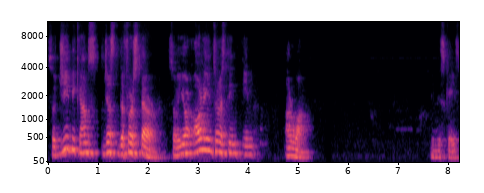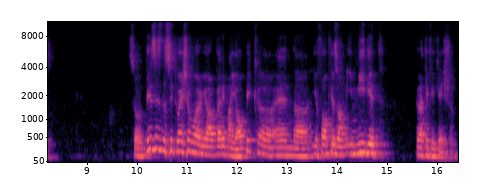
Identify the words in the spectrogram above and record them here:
So G becomes just the first term. So you're only interested in R1 in this case. So this is the situation where you are very myopic uh, and uh, you focus on immediate gratification.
